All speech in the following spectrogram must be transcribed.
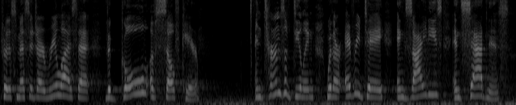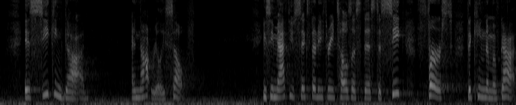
for this message, I realized that the goal of self care in terms of dealing with our everyday anxieties and sadness is seeking God and not really self. You see Matthew 6:33 tells us this to seek first the kingdom of God.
